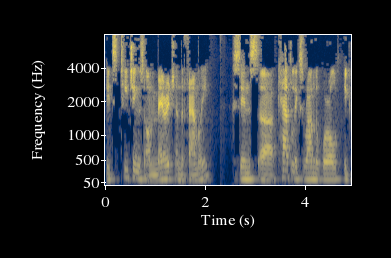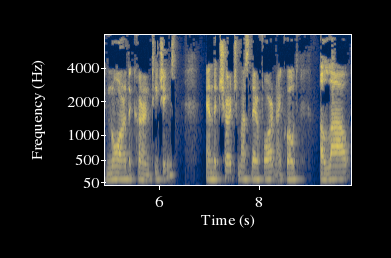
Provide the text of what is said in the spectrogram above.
its teachings on marriage and the family, since uh, Catholics around the world ignore the current teachings, and the Church must therefore, and I quote, allow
